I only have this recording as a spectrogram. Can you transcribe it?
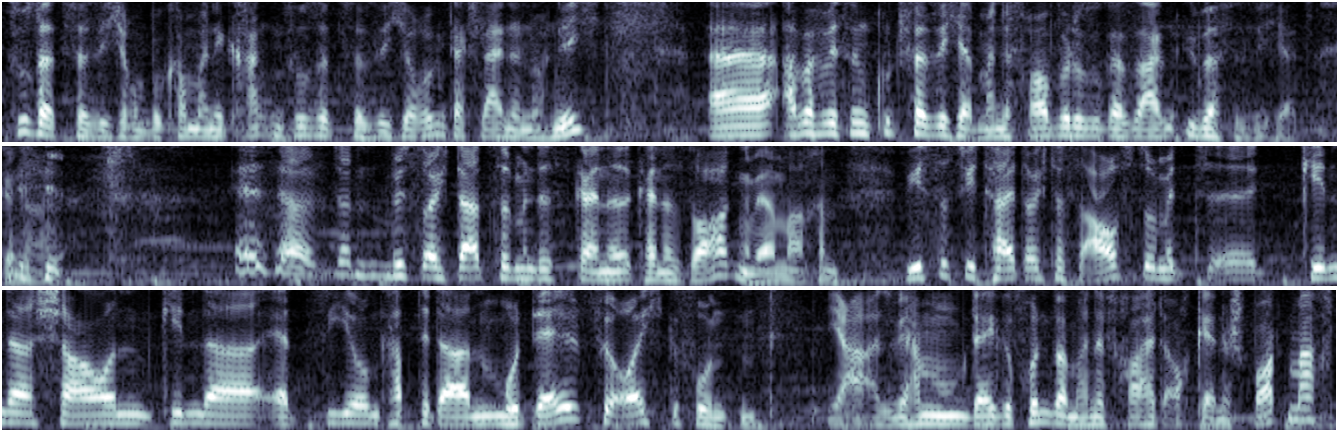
Zusatzversicherung bekommen, eine Krankenzusatzversicherung, der Kleine noch nicht. Äh, aber wir sind gut versichert. Meine Frau würde sogar sagen, überversichert. Genau. Ja, dann müsst ihr euch da zumindest keine, keine Sorgen mehr machen. Wie ist das, wie teilt euch das auf, so mit äh, Kinderschauen, Kindererziehung? Habt ihr da ein Modell für euch gefunden? Ja, also wir haben ein Modell gefunden, weil meine Frau halt auch gerne Sport macht.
